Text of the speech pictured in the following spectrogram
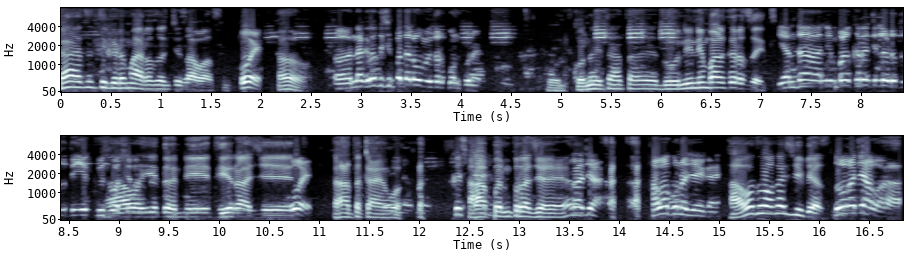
काय आता तिकडे महाराजांची जावा असेल होय. हो. अं, नगराध्यक्ष पदाला उमेदवार कोण कोण आहे कोण कोण आहेत आता? दोन्ही निंबाळकरच आहेत. यंदा निंबाळकरांची लढत होती एकवीस हा, वर्ष हे धने हे राजे होय. आता काय हो? कशी हा काय? पण प्रजा आहे. राजा हवा कोणाची आहे काय? हवा दोघांची बी असते. दोघांची हवा.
